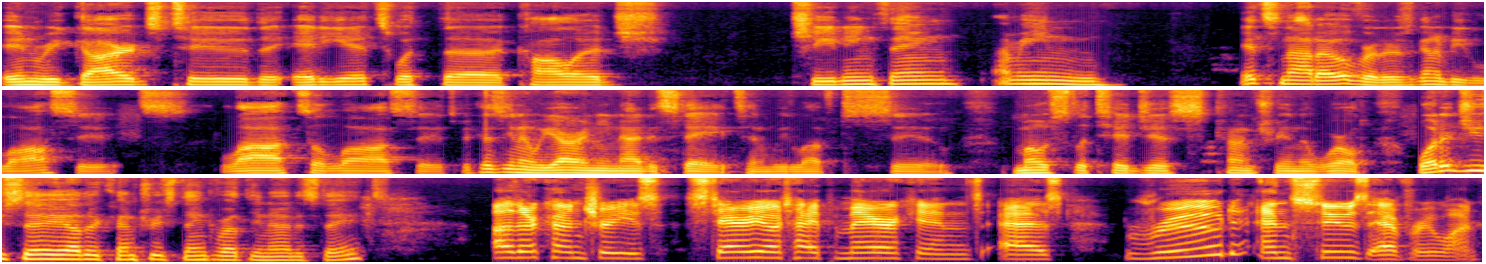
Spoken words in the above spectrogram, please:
in regards to the idiots with the college cheating thing, I mean, it's not over. There's going to be lawsuits, lots of lawsuits, because you know we are in the United States and we love to sue. Most litigious country in the world. What did you say other countries think about the United States? Other countries stereotype Americans as rude and sues everyone.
